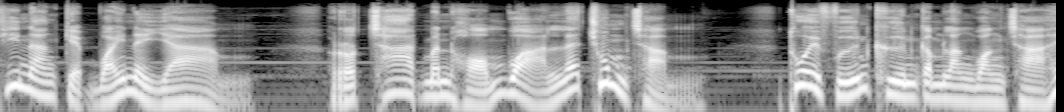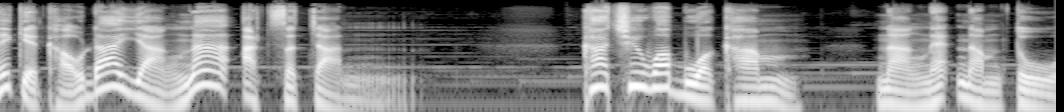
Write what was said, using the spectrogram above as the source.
ที่นางเก็บไว้ในย่าม รสชาติมันหอมหวานและชุ่มฉ่ำถ้วยฟื้นคืนกำลังวังชาให้เกียรติเขาได้อย่างน่าอัศจรรย์ข้าชื่อว่าบัวคำนางแนะนำตัว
